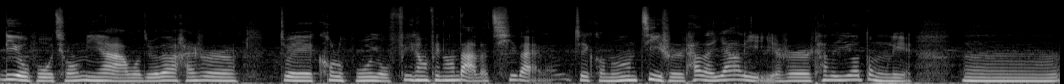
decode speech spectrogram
利物浦球迷啊，我觉得还是。对克洛普有非常非常大的期待的，这可能既是他的压力，也是他的一个动力。嗯，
